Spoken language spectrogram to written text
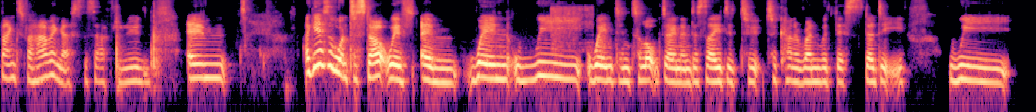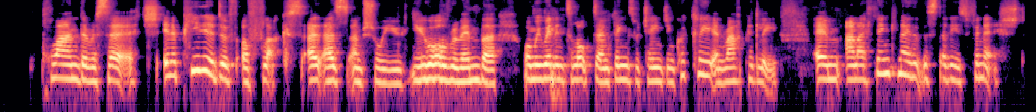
thanks for having us this afternoon. Um, I guess I want to start with um, when we went into lockdown and decided to, to kind of run with this study, we planned the research in a period of, of flux, as I'm sure you, you all remember, when we went into lockdown, things were changing quickly and rapidly. Um, and I think now that the study is finished,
